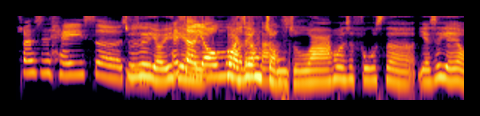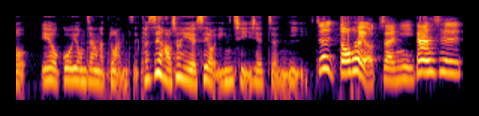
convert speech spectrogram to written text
算是黑色，就是有一点黑色幽默，或者是用种族啊，或者是肤色，也是也有也有过用这样的段子，可是好像也是有引起一些争议，这都会有争议。但是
